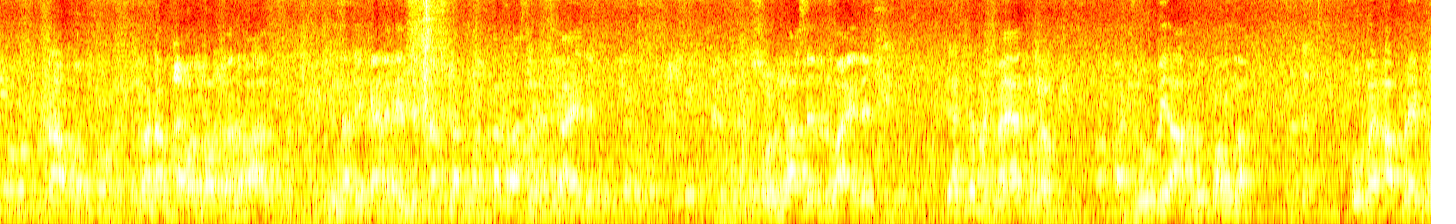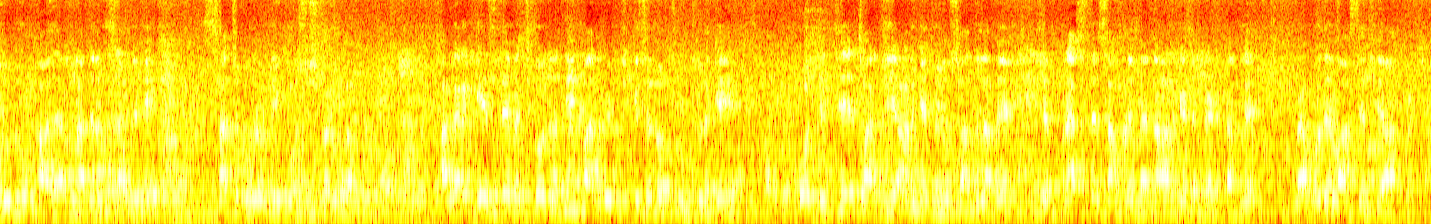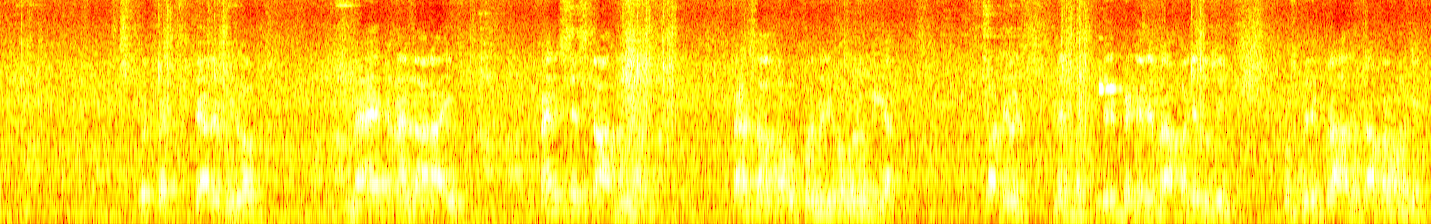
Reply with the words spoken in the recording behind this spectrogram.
ਭਰਾਵੋ, ਤੁਹਾਡਾ ਬਹੁਤ ਬਹੁਤ ਧੰਨਵਾਦ ਕਿ ਸਾਡੇ ਕਹਿਣੇ ਦੇ ਇੱਥੇ ਪ੍ਰੈਸ ਕਾਨਫਰੰਸ ਕਰਨ ਵਾਸਤੇ ਤੁਸੀਂ ਆਏ ਜੇ, ਸੁਣਨ ਵਾਸਤੇ ਮੈਨੂੰ ਆਏ ਜੇ। ਮੈਂ ਜੋ ਵੀ ਆਪ ਨੂੰ ਕਹੂੰਗਾ, ਉਹ ਮੈਂ ਆਪਣੇ ਗੁਰੂ ਨੂੰ ਹਾਜ਼ਰ ਨਾਜ਼ਰ ਸਮਝ ਕੇ ਸੱਚ ਬੋਲਣ ਦੀ ਕੋਸ਼ਿਸ਼ ਕਰੂੰਗਾ। ਅਗਰ ਇਸ ਦੇ ਵਿੱਚ ਕੋਈ ਲਤੀ ਭਰ ਵਿੱਚ ਕਿਸੇ ਨੂੰ ਝੂਠ ਲੱਗੇ ਉਹ ਜਿੱਥੇ ਮਰਜ਼ੀ ਆਣ ਕੇ ਮੈਨੂੰ ਸੱਦ ਲਵੇ ਤੇ ਪ੍ਰੈਸ ਦੇ ਸਾਹਮਣੇ ਮੇਰੇ ਨਾਲ ਆਣ ਕੇ ਡਿਬੇਟ ਕਰ ਲੇ, ਮੈਂ ਉਹਦੇ ਵਾਸਤੇ ਤਿਆਰ ਬੈਠਾ। ਗੁਰਪ੍ਰੀਤ, ਪਿਆਰੇ ਵੀਰੋ, ਮੈਂ ਇੱਕ ਐਨ ਆਰ ਆਈ ਪੈਨਸਿਸਟ ਆਦਮੀ ਹਾਂ। 65 ਸਾਲ ਤੋਂ ਉੱਪਰ ਮੇਰੀ ਉਮਰ ਹੋ ਗਈ ਆ। ਤੁਹਾਡੇ ਵਿੱਚ ਮੇਰੇ ਬੱਚ- ਮੇਰੇ ਬੇਟੇ ਦੇ ਬਰਾਬਰ ਜੇ ਤੁਸੀਂ ਕੁਝ ਮੇਰੇ ਭਰਾ ਦੇ ਬਰਾਬਰ ਹੋਣਗੇ।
